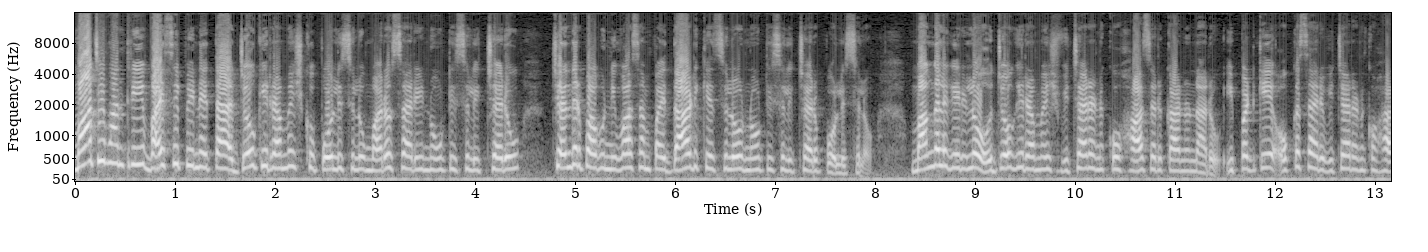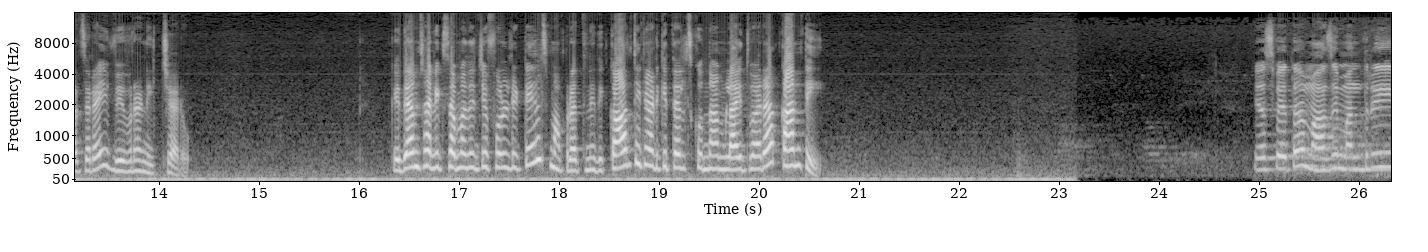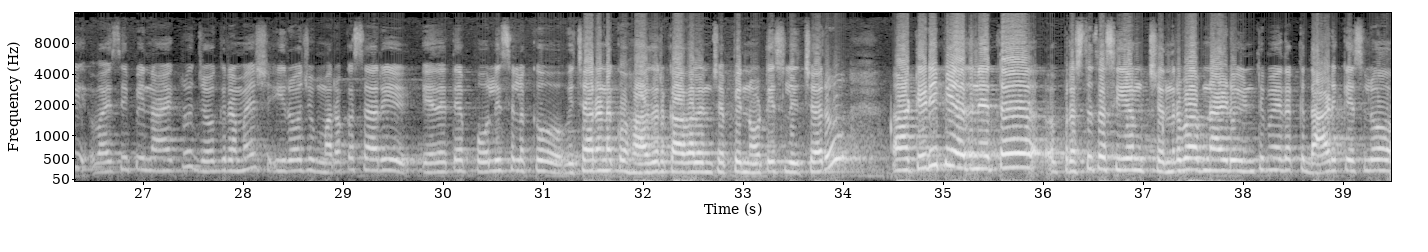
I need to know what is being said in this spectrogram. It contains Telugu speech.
మాజీ మంత్రి వైసీపీ నేత జోగి రమేష్కు పోలీసులు మరోసారి నోటీసులు ఇచ్చారు. చంద్రబాబు నివాసంపై దాడి కేసులో నోటీసులు ఇచ్చారు పోలీసులు. మంగళగిరిలో జోగి రమేష్ విచారణకు హాజరు కానున్నారు. ఇప్పటికే ఒక్కసారి విచారణకు హాజరై వివరణ ఇచ్చారు. ఇదే అంశానికి సంబంధించి ఫుల్ డీటెయిల్స్ మా ప్రతినిధి కాంతిని అడిగి తెలుసుకుందాం. లైవ్ ద్వారా కాంతి. శ్వేత మాజీ మంత్రి వైసీపీ నాయకుడు జోగి రమేష్ ఈరోజు మరొకసారి ఏదైతే పోలీసులకు విచారణకు హాజరు కావాలని చెప్పి నోటీసులు ఇచ్చారు. టీడీపీ అధినేత ప్రస్తుత సీఎం చంద్రబాబు నాయుడు ఇంటి మీద దాడి కేసులో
